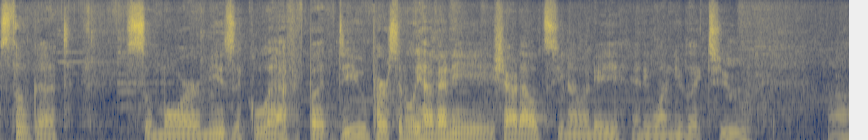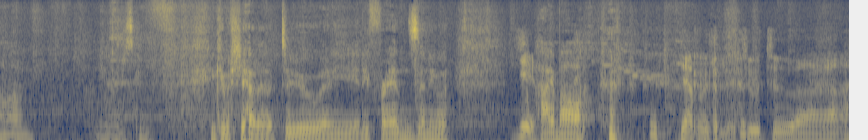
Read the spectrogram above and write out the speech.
still got some more music left, but do you personally have any shout outs? You know, any anyone you'd like to, um, you know, just give give a shout out to? Any any friends? Any? Yeah, Hi, Ma. definitely. To to uh,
